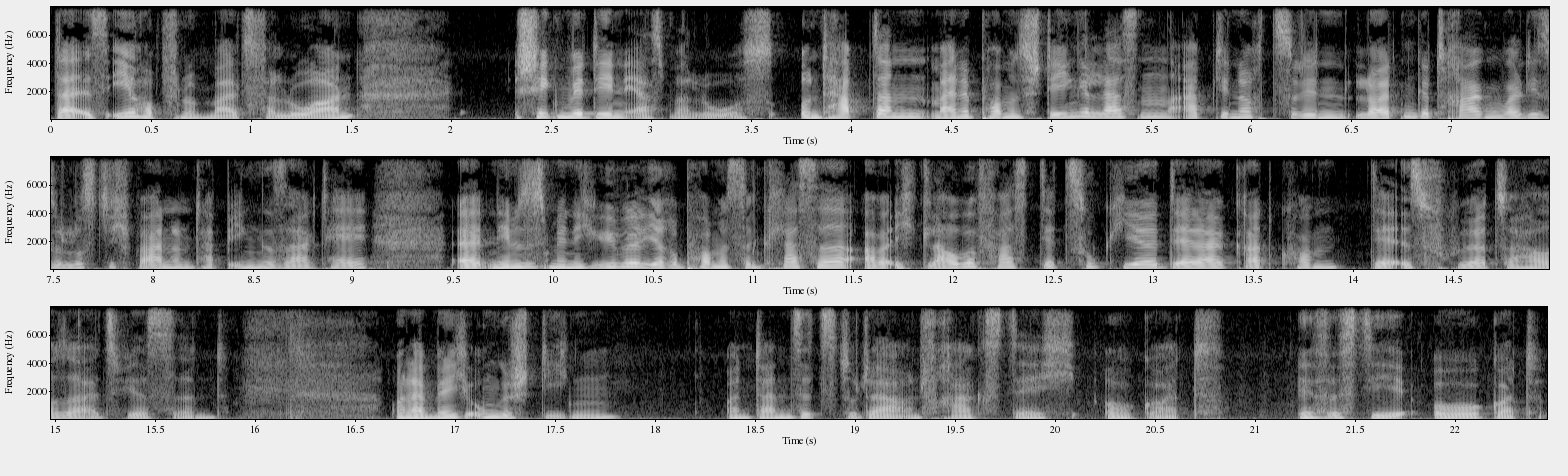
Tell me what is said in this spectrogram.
da ist eh Hopfen und Malz verloren. Schicken wir den erstmal los. Und habe dann meine Pommes stehen gelassen, habe die noch zu den Leuten getragen, weil die so lustig waren und habe ihnen gesagt, hey, äh, nehmen Sie es mir nicht übel, Ihre Pommes sind klasse, aber ich glaube fast, der Zug hier, der da gerade kommt, der ist früher zu Hause, als wir es sind. Und dann bin ich umgestiegen und dann sitzt du da und fragst dich, oh Gott, ist es die, oh Gott,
